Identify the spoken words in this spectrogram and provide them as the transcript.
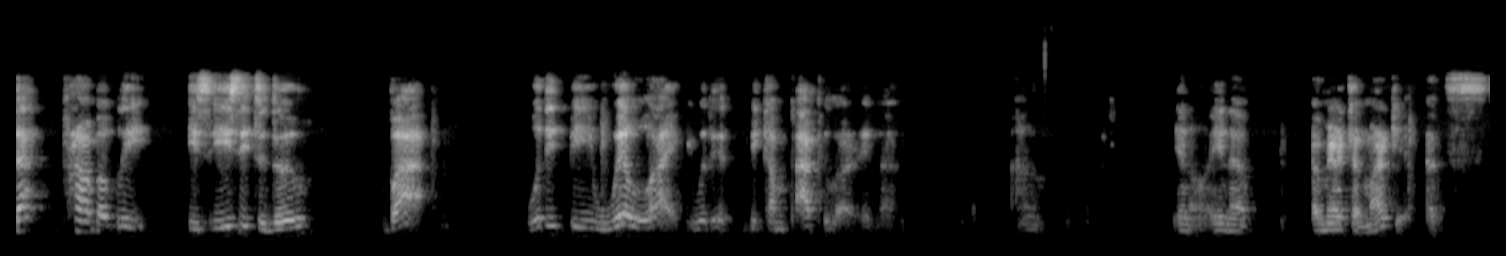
that probably is easy to do, but would it be well liked? Would it become popular in a, um, you know, in a American market? That's,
